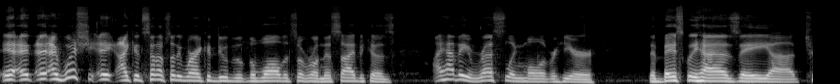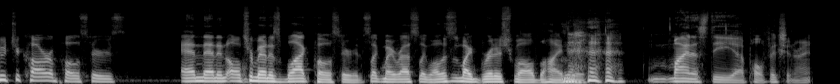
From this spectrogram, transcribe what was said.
yeah. I, I- I wish I- I could set up something where I could do the, the wall that's over on this side because I have a wrestling wall over here that basically has a uh, two Chikara posters and then an Ultramantis Black poster. It's like my wrestling wall. This is my British wall behind me. Minus the uh, Pulp Fiction, right?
